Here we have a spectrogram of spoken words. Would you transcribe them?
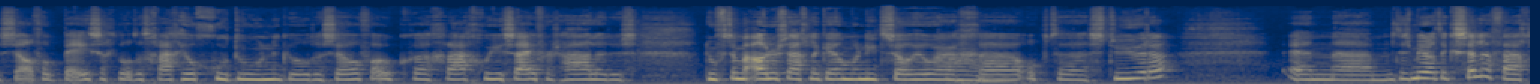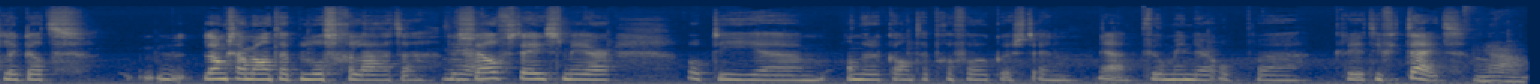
zelf ook bezig. Ik wilde het graag heel goed doen. Ik wilde zelf ook eh, graag goede cijfers halen. Dus daar hoefden mijn ouders eigenlijk helemaal niet zo heel erg Oh. op te sturen. En ehm, het is meer dat ik zelf eigenlijk dat langzamerhand heb losgelaten. Dus Ja. zelf steeds meer op die ehm, andere kant heb gefocust. En ja, veel minder op eh, creativiteit. Ja.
